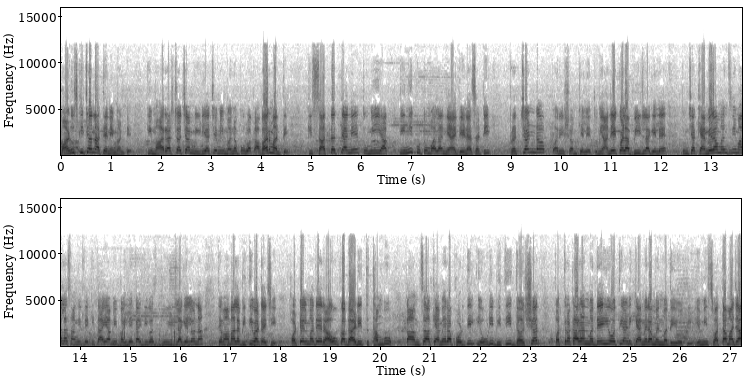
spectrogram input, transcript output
माणुसकीच्या नात्याने म्हणते की महाराष्ट्राच्या मीडियाचे मी मनपूर्वक आभार मानते की सातत्याने तुम्ही या तिन्ही कुटुंबाला न्याय देण्यासाठी प्रचंड परिश्रम केले. तुम्ही अनेक वेळा बीडला गेले. तुमच्या कॅमेरामननी मला सांगितले की ताई आम्ही पहिले काही दिवस बीडला गेलो ना तेव्हा आम्हाला भीती वाटायची. हॉटेलमध्ये राहू का गाडीत थांबू का आमचा कॅमेरा फोडतील? एवढी भीती दहशत पत्रकारांमध्येही होती आणि कॅमेरामनमध्येही होती. हे मी स्वतः माझ्या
